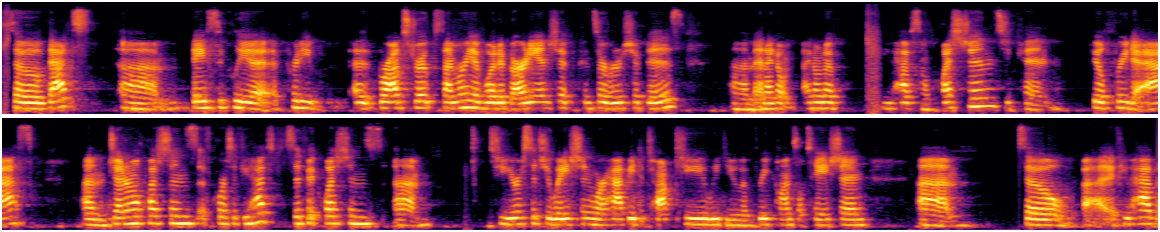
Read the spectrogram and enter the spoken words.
So that's um, basically a, a, pretty a broad stroke summary of what a guardianship conservatorship is. Um, and I don't, I don't know if you have some questions, you can feel free to ask. Um, general questions, of course, if you have specific questions um, to your situation, we're happy to talk to you. We do a free consultation. Um, So uh, if you have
